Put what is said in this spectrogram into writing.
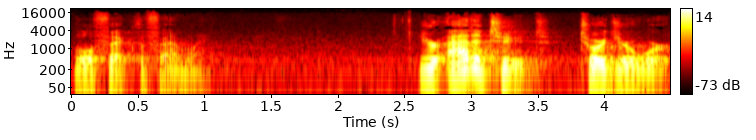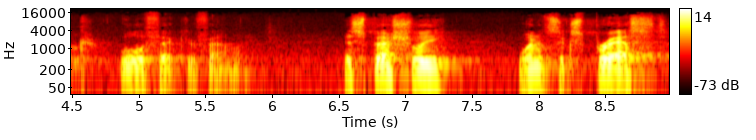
will affect the family. Your attitude toward your work will affect your family, especially when it's expressed,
